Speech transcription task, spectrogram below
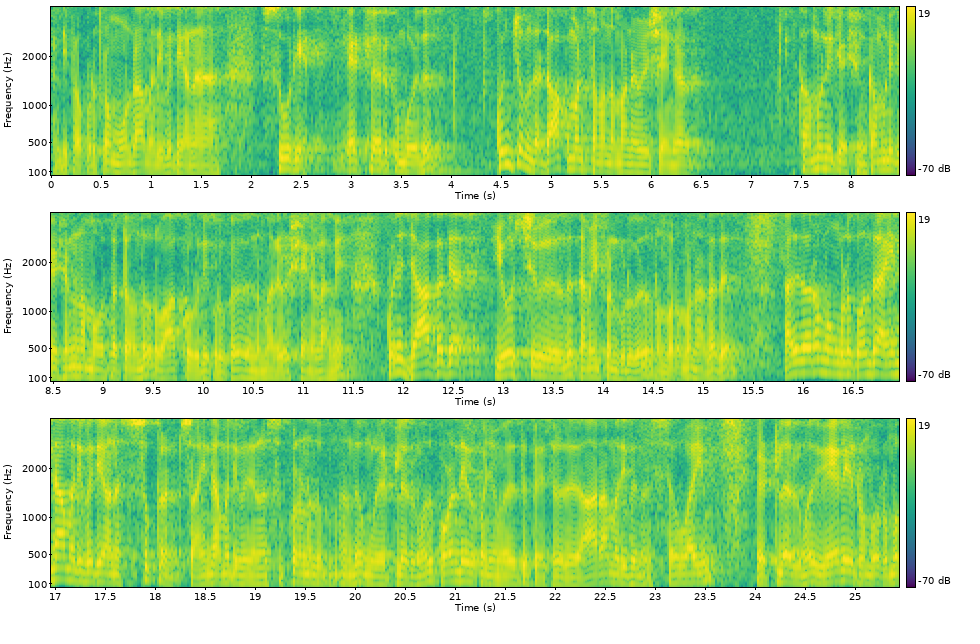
கண்டிப்பாக கொடுத்துரும். மூன்றாம் அதிபதியான சூரியன் எட்டில் இருக்கும்பொழுது கொஞ்சம் இந்த டாக்குமெண்ட் சம்மந்தமான விஷயங்கள் கம்யூனிகேஷன் கம்யூனிகேஷன் நம்ம ஒருத்தட்ட வந்து ஒரு வாக்குறுதி கொடுக்குறது இந்த மாதிரி விஷயங்கள் எல்லாமே கொஞ்சம் ஜாக்கிரதையாக யோசித்து வந்து கமிட்மெண்ட் கொடுக்குறது ரொம்ப ரொம்ப நல்லது. அதுக்கப்புறம் உங்களுக்கு வந்து ஐந்தாம் அதிபதியான சுக்ரன் ஸோ ஐந்தாம் அதிபதியான சுக்ரன் வந்து வந்து உங்களுக்கு எட்டில் இருக்கும்போது குழந்தைகள் கொஞ்சம் எதிர்த்து பேசுகிறது ஆறாம் அதிபதியான செவ்வாயும் எட்டில் இருக்கும்போது வேலையில் ரொம்ப ரொம்ப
